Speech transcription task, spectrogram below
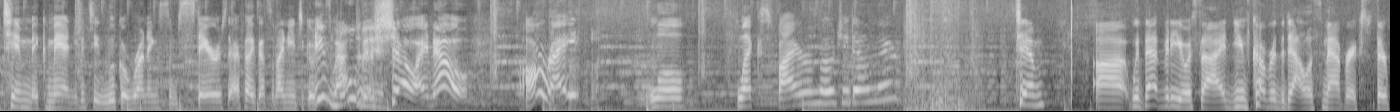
Tim MacMahon. You can see Luka running some stairs there. I feel like that's what I need to go He's do after the show. I know. All right, little flex fire emoji down there. Tim, uh, with that video aside, you've covered the Dallas Mavericks, their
